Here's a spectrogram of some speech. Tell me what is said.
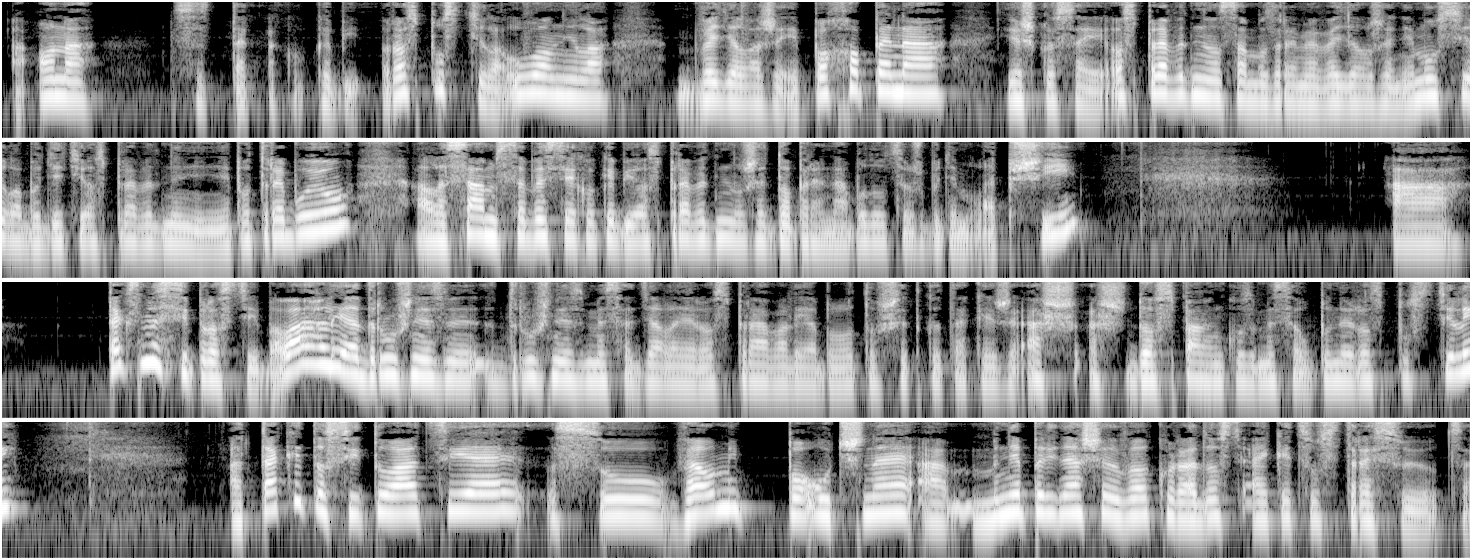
A ona sa tak ako keby rozpustila, uvoľnila, vedela, že je pochopená, Joško sa jej ospravedlnil, samozrejme vedel, že nemusí, lebo deti ospravedlnenie nepotrebujú, ale sám sebe si ako keby ospravedlnil, že dobre, na budúce už budem lepší. A tak sme si proste iba lahli a družne sme, družne sme sa ďalej rozprávali a bolo to všetko také, že až, až do spánku sme sa úplne rozpustili. A takéto situácie sú veľmi poučné a mne prinášajú veľkú radosť, aj keď sú stresujúce.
